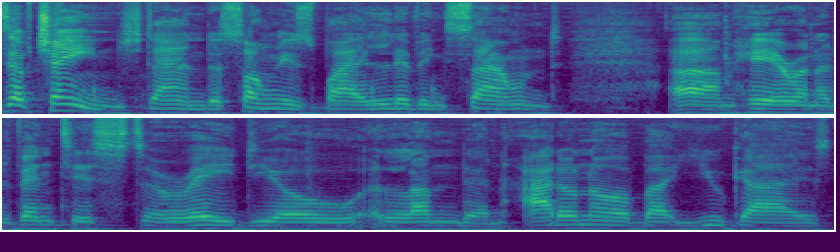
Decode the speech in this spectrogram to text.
Things have changed, and the song is by Living Sound um, here on Adventist Radio London. I don't know about you guys,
